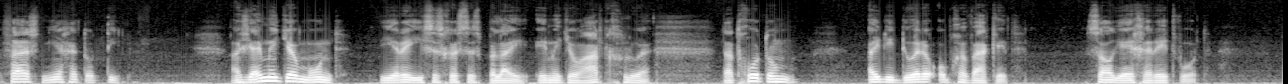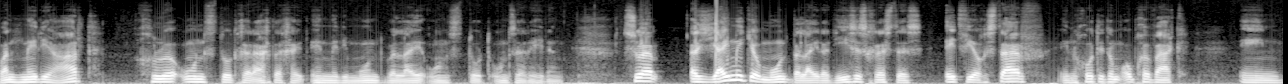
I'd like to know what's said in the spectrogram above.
vers 9 tot 10. As jy met jou mond die Here Jesus Christus bely en met jou hart glo dat God hom uit die dode opgewek het, sal jy gered word. Want met die hart glo ons tot geregtigheid en met die mond bely ons tot ons redding. So as jy met jou mond bely dat Jesus Christus het vir jou gesterf en God het hom opgewek en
